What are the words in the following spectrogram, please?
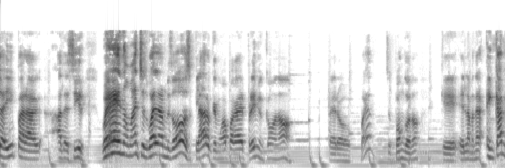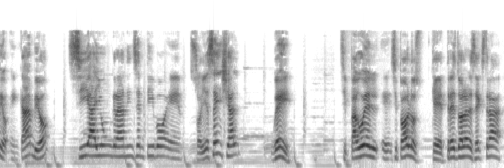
ahí para decir, bueno, manches, Wild Arms 2, claro que me voy a pagar el premium, ¿cómo no? Pero bueno, supongo, ¿no? Que es la manera. En cambio, en cambio, sí hay un gran incentivo en Soy Essential. Güey, si pago el. Eh, si pago los que 3 dólares extra,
